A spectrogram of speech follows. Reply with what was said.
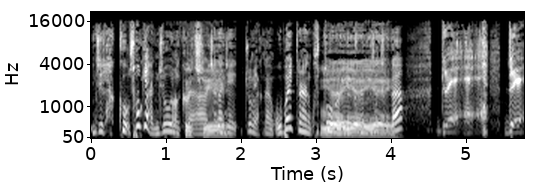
이제 자꾸 속이 안 좋으니까 아. 제가 이제 좀 약간 오바이트라는 구토를 예, 예, 그래서 예. 제가 뇌뇌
